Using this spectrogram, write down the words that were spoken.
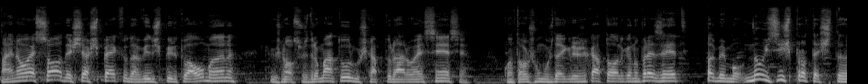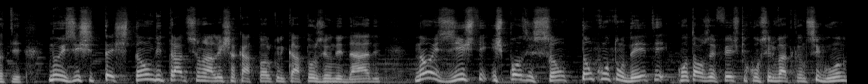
Mas não é só deste aspecto da vida espiritual humana que os nossos dramaturgos capturaram a essência. Quanto aos rumos da Igreja Católica no presente, olha, meu irmão, não existe protestante, não existe textão de tradicionalista católico de 14 anos de idade, não existe exposição tão contundente quanto aos efeitos do Concílio Vaticano II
